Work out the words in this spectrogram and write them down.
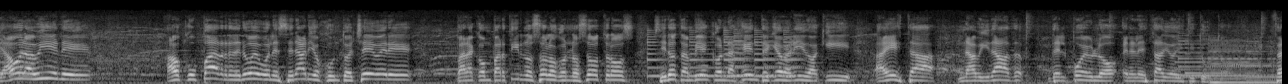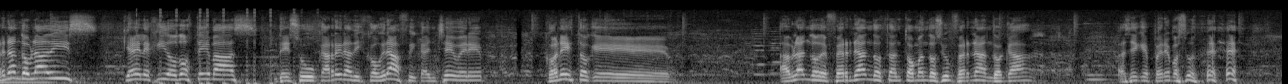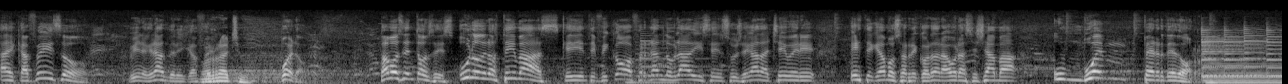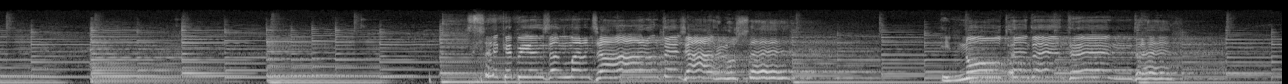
Y ahora viene a ocupar de nuevo el escenario junto a Chévere para compartir no solo con nosotros, sino también con la gente que ha venido aquí a esta Navidad del pueblo en el Estadio de Instituto. Fernando Vladis, que ha elegido dos temas de su carrera discográfica en Chévere, con esto que, hablando de Fernando, están tomándose un Fernando acá. Así que esperemos un... ah, ¿es café eso? Viene grande en el café. Borracho. Bueno, vamos entonces. Uno de los temas que identificó a Fernando Vladis en su llegada a Chévere, este que vamos a recordar ahora se llama Un buen perdedor. Sé que piensan marcharte, ya lo sé. Y no te detendré.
